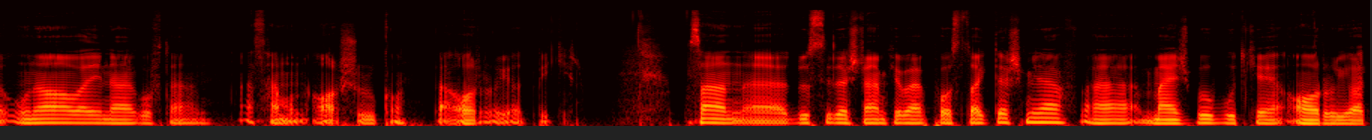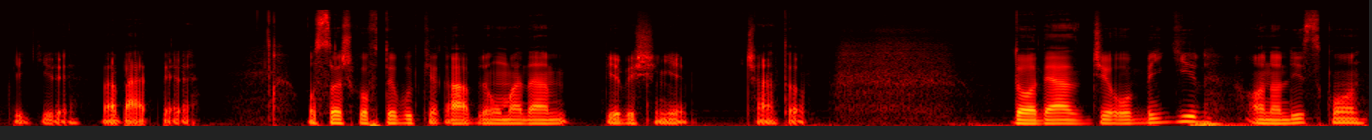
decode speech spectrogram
اونا ولی نگفتن از همون R شروع کن و R رو یاد بگیر. مثلا دوستی داشتم که بر پستاک داشت می‌رفت و مجبور بود که آر رو یاد بگیره و بعد بره. استادش گفته بود که قبل اومدم بیا بشین یه چند تا داده از جو بگیر آنالیز کن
